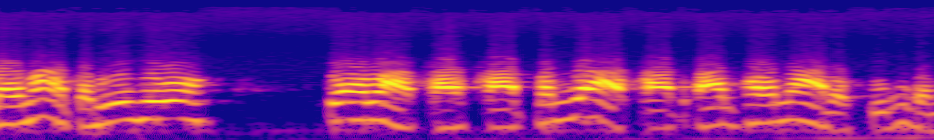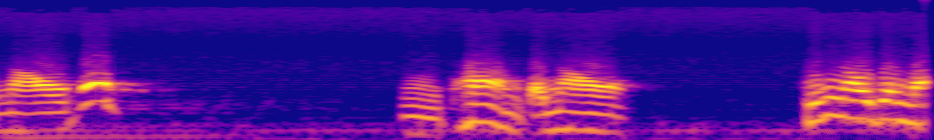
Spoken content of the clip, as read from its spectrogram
ในมากก็ดีอยู่แต่ว่าขาดขาดปัญญาขาดการภาวนาเด็กศีลก็เน่าวัดอืมท่านก็เน่าศีลเน่าจังไหน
